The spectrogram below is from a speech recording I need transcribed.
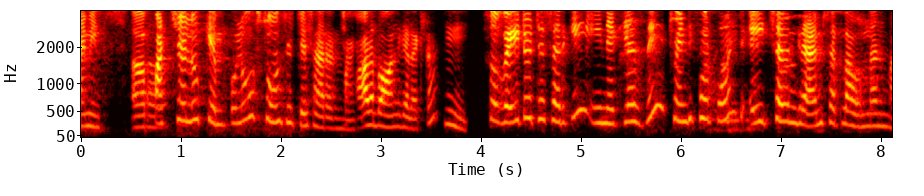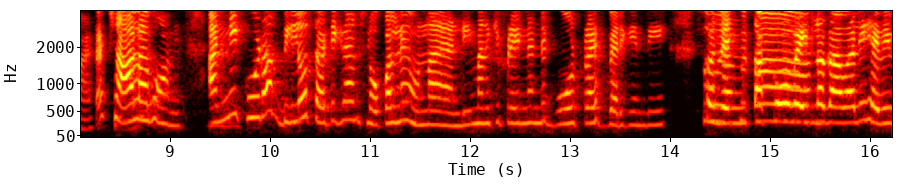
ఐ మీన్ పచ్చలు కెంపులు స్టోన్స్ ఇచ్చేసారనమాట చాలా బాగుంది కదా అక్క. సో వెయిట్ వచ్చేసరికి ఈ నెక్లెస్ ది twenty four point eight seven grams అట్లా ఉందన్నమాట. చాలా బాగుంది. అన్ని కూడా బిలో థర్టీ గ్రామ్స్ లోపలనే ఉన్నాయండి. మనకి ఇప్పుడు ఏంటంటే గోల్డ్ ప్రైస్ పెరిగింది. సో తక్కువ వెయిట్లో కావాలి హెవీ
